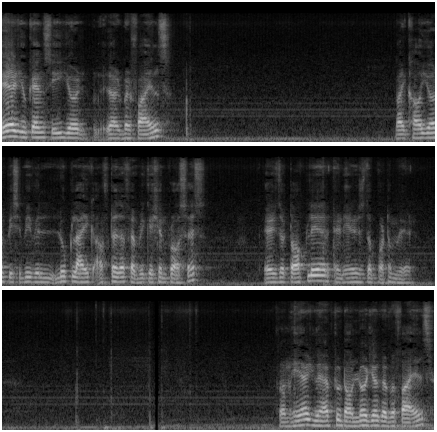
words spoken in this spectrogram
Here you can see your Gerber files like how your PCB will look like after the fabrication process. Here is the top layer and here is the bottom layer. From here you have to download your Gerber files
